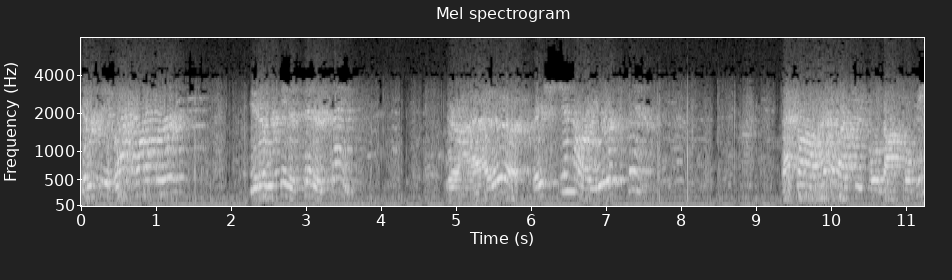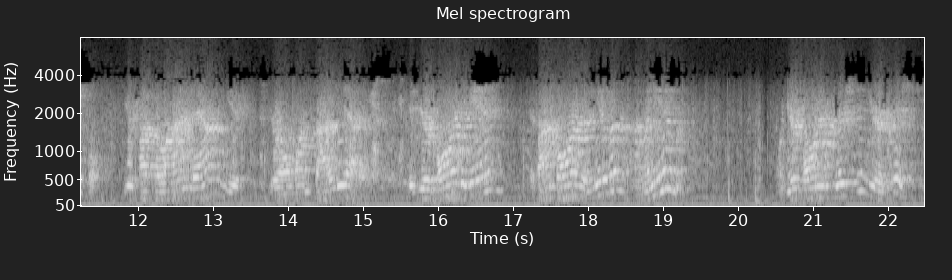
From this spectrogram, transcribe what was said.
You ever see a black white bird? You never seen a sinner saint. You're either a Christian or you're a sinner. That's what I like about you full gospel people. You cut the line down, you, you're on one side or the other. If you're born again, if I'm born a human, I'm a human. When you're born a Christian, you're a Christian.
